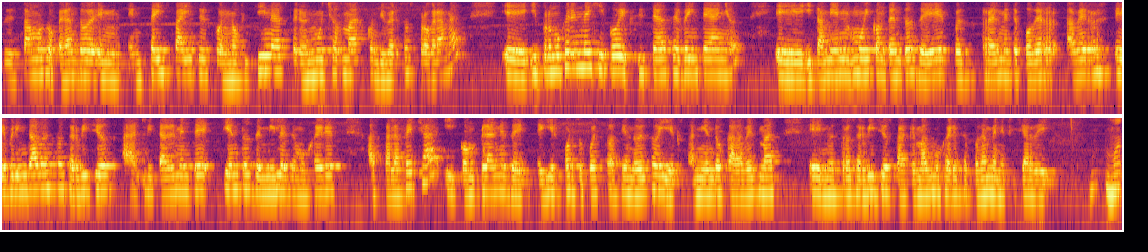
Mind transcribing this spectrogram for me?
estamos operando en, en, seis países con oficinas, pero en muchos más con diversos programas. Eh, y ProMujer en México existe hace 20 años eh, y también muy contentos de pues realmente poder haber eh, brindado estos servicios a literalmente cientos de miles de mujeres hasta la fecha y con planes de seguir por supuesto haciendo eso y expandiendo cada vez más eh, nuestros servicios para que más mujeres se puedan beneficiar de ellos. Mo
